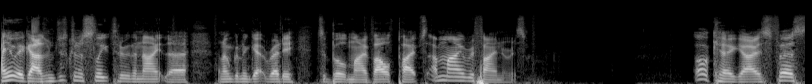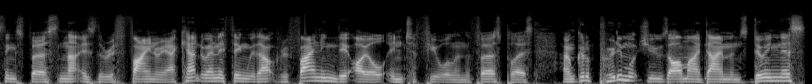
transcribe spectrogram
Anyway, guys, I'm just going to sleep through the night there, and I'm going to get ready to build my valve pipes and my refineries. Okay guys, first things first, and that is the refinery. I can't do anything without refining the oil into fuel in the first place. I'm going to pretty much use all my diamonds doing this,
